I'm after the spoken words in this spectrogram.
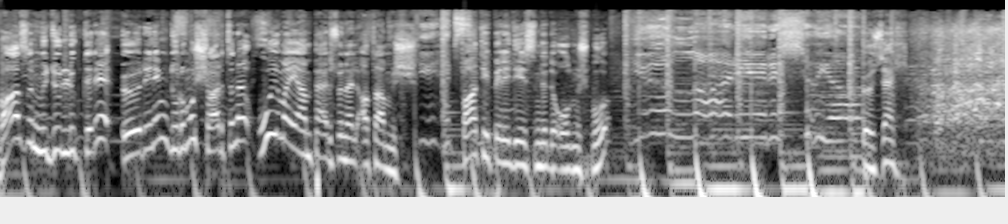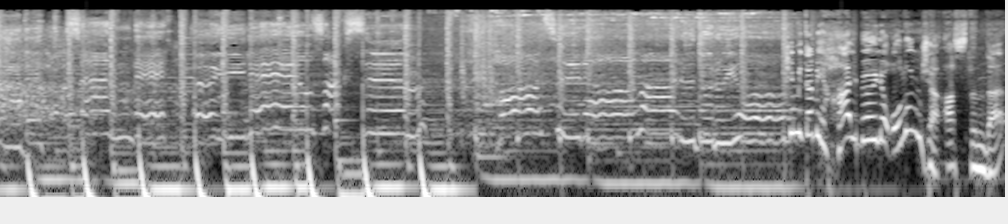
Bazı müdürlüklere öğrenim durumu şartına uymayan personel atanmış. Fatih Belediyesi'nde de olmuş bu. Özel. Hal böyle olunca aslında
